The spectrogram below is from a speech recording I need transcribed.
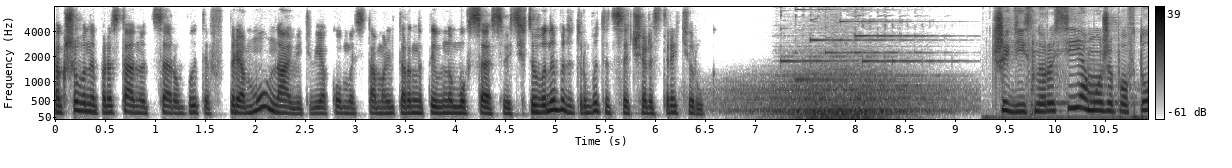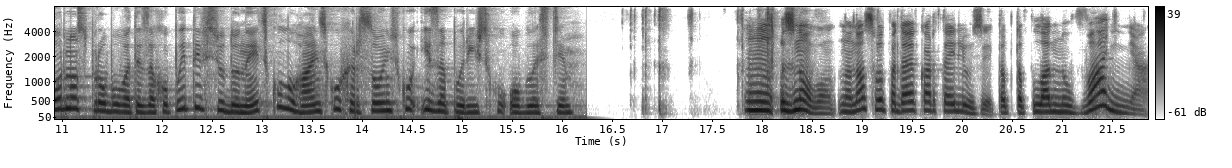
Якщо вони перестануть це робити впряму, навіть в якомусь там альтернативному всесвіті, то вони будуть робити це через треті руки. Чи дійсно Росія може повторно спробувати захопити всю Донецьку, Луганську, Херсонську і Запорізьку області? Знову на нас випадає карта ілюзій, тобто планування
